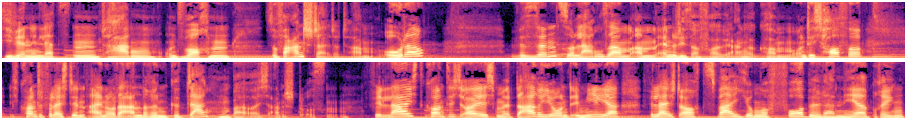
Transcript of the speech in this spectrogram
die wir in den letzten Tagen und Wochen so veranstaltet haben, oder? Wir sind so langsam am Ende dieser Folge angekommen und ich hoffe, ich konnte vielleicht den ein oder anderen Gedanken bei euch anstoßen. Vielleicht konnte ich euch mit Dario und Emilia vielleicht auch zwei junge Vorbilder näher bringen,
